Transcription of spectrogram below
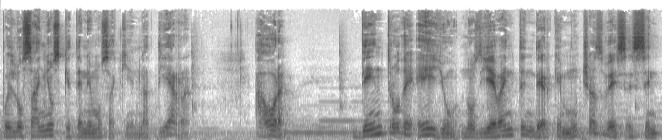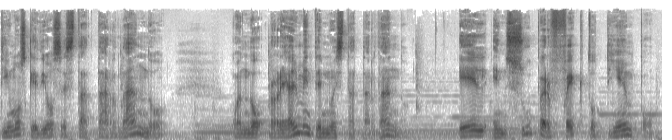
pues los años que tenemos aquí en la tierra. Ahora, dentro de ello nos lleva a entender que muchas veces sentimos que Dios está tardando cuando realmente no está tardando. Él en su perfecto tiempo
